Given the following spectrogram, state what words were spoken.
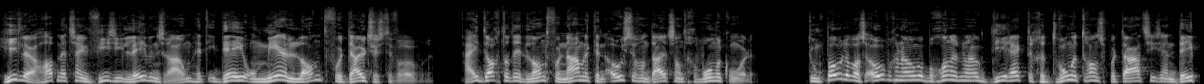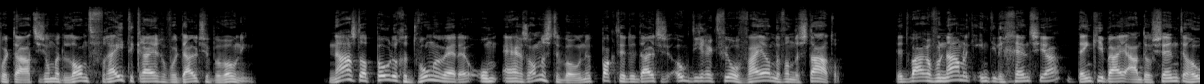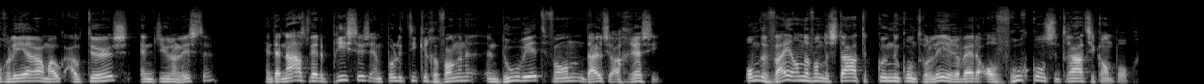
Hitler had met zijn visie Lebensraum het idee om meer land voor Duitsers te veroveren. Hij dacht dat dit land voornamelijk ten oosten van Duitsland gewonnen kon worden. Toen Polen was overgenomen begonnen dan ook direct de gedwongen transportaties en deportaties om het land vrij te krijgen voor Duitse bewoning. Naast dat Polen gedwongen werden om ergens anders te wonen, pakten de Duitsers ook direct veel vijanden van de staat op. Dit waren voornamelijk intelligentsia, denk hierbij aan docenten, hoogleraren, maar ook auteurs en journalisten. En daarnaast werden priesters en politieke gevangenen een doelwit van Duitse agressie. Om de vijanden van de staat te kunnen controleren werden al vroeg concentratiekampen op.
